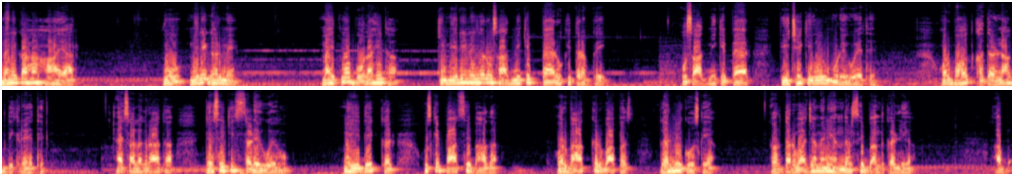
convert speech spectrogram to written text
मैंने कहा हाँ यार। वो, मेरे घर में मैं इतना बोला ही था कि मेरी नज़र उस आदमी के पैरों की तरफ़ गई। उस आदमी के पैर पीछे की ओर मुड़े हुए थे। और बहुत खतरनाक दिख रहे थे। ऐसा लग रहा था जैसे कि सड़े हुए हों। मैं ये देखकर उसके पास से भागा और भागकर वापस घर में घुस गया और दरवाज़ा मैंने अंदर से बंद कर लिया। अब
